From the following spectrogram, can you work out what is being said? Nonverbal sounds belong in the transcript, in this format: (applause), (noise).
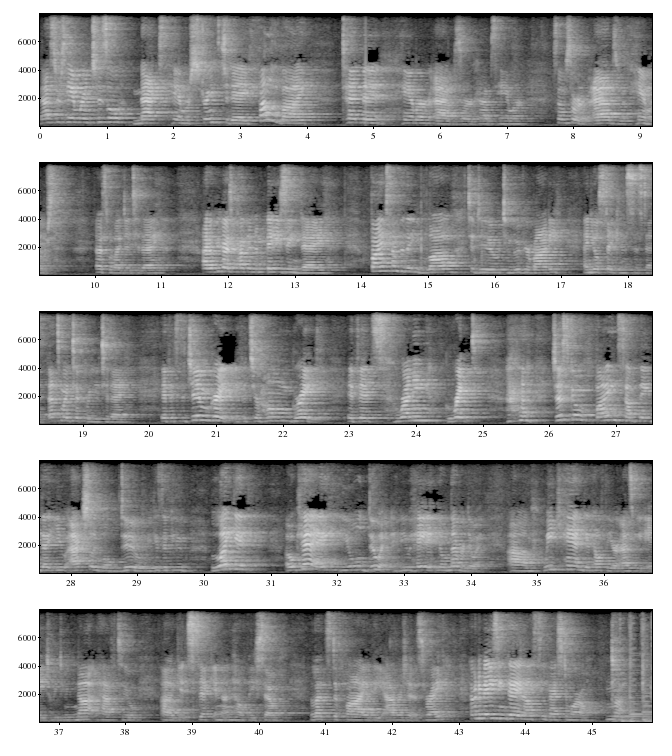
Master's hammer and chisel, max hammer strength today, followed by 10 minute hammer abs or abs hammer, some sort of abs with hammers. That's what I did today. I hope you guys are having an amazing day. Find something that you love to do to move your body and you'll stay consistent. That's my tip for you today. If it's the gym, great. If it's your home, great. If it's running, great. (laughs) Just go find something that you actually will do because if you like it, okay, you will do it. If you hate it, you'll never do it. Um, we can get healthier as we age. We do not have to uh, get sick and unhealthy. So let's defy the averages, right? Have an amazing day and I'll see you guys tomorrow. Mwah.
